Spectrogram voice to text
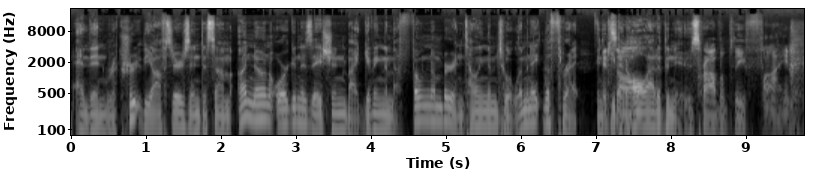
and then recruit the officers into some unknown organization by giving them a phone number and telling them to eliminate the threat and It's keep it all- all out of the news. Probably fine.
